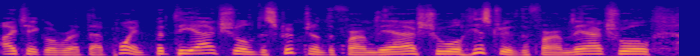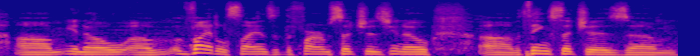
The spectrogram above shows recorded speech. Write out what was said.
I take over at that point. But the actual description of the farm, the actual history of the farm, the actual, um, you know, uh, vital signs of the farm, such as you know, uh, things such as um,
